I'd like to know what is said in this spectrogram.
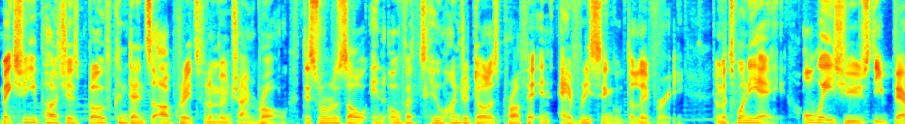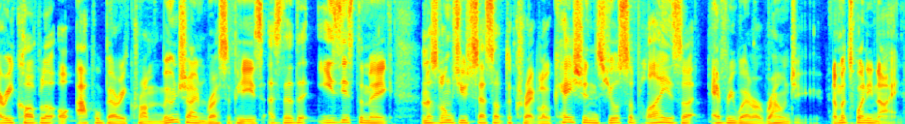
Make sure you purchase both condenser upgrades for the Moonshine Role. This will result in over $200 profit in every single delivery. Number 28. Always use the berry cobbler or appleberry crumb moonshine recipes as they're the easiest to make and as long as you set up the correct locations, your supplies are everywhere around you. Number 29.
